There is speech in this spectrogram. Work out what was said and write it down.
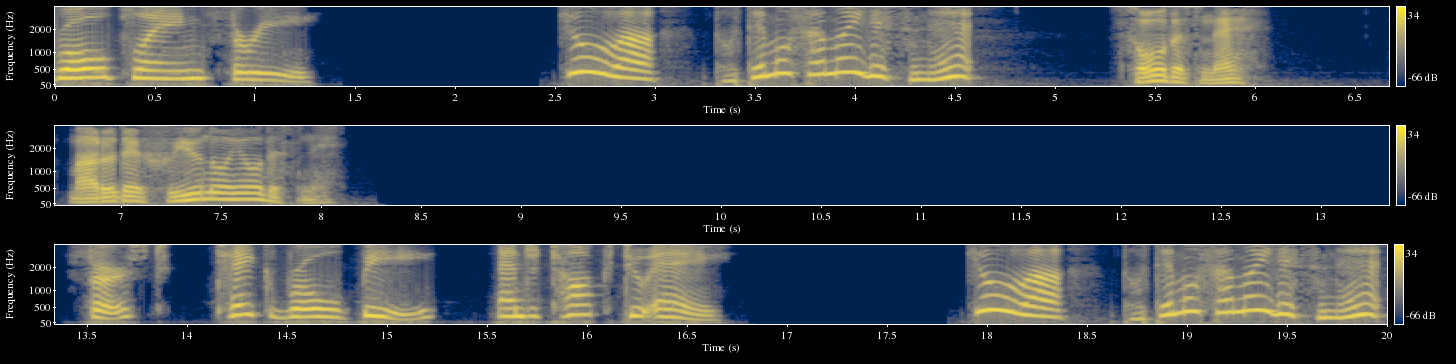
Role-playing 3. 今日はとても寒いですね。そうですね。まるで冬のようですね。First, take role B and talk to A. 今日はとても寒いですね。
